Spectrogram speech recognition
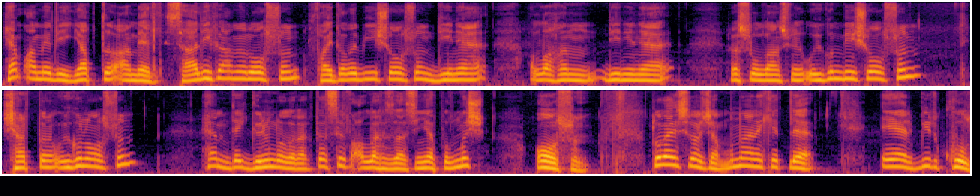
Hem ameli yaptığı amel salih bir amel olsun, faydalı bir iş olsun, dine, Allah'ın dinine, Resulullah'ın sünnetine uygun bir iş olsun, şartlarına uygun olsun. Hem de gönül olarak da sırf Allah rızası için yapılmış olsun. Dolayısıyla hocam bunun hareketle eğer bir kul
